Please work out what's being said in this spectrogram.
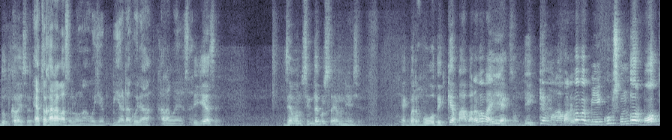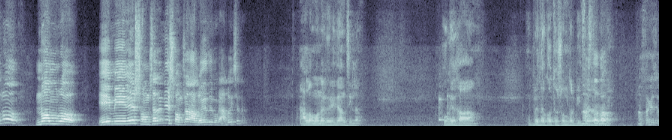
দুধ খাওয়াইছো? এত খারাপ আসলো না ওই যে বিয়াটা কইরা খারাপ হয়ে গেছে। ঠিকই আছে। যেমন চিন্তা করছ এমনই হয়েছে। একবারে বউ দেখকে বাবারে বাবা এই একজন দেখকে মা বারে বাবা মেয়ে খুব সুন্দর ভদ্র নম্র। এই মেয়ের সংসারে নিয়ে সংসার আলো হয়ে যাবে আলো হয়েছে না? আলো মনে করি জানছিলাম ওকে খাওয়াম। উপরে তো কত সুন্দর ভিতরে নাস্তা দাও। নাস্তা খেয়েছো?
